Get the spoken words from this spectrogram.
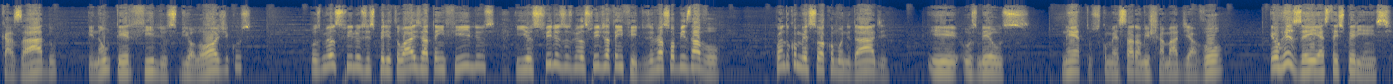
casado e não ter filhos biológicos, os meus filhos espirituais já têm filhos e os filhos dos meus filhos já têm filhos. Eu já sou bisavô. Quando começou a comunidade e os meus netos começaram a me chamar de avô, eu rezei esta experiência.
